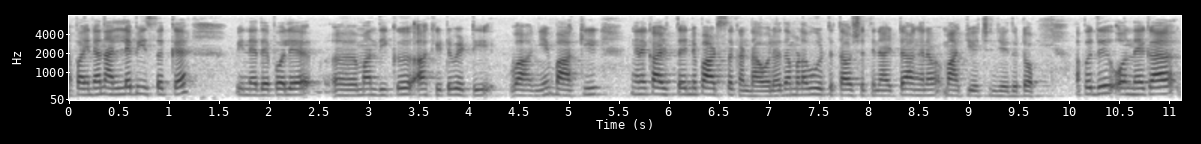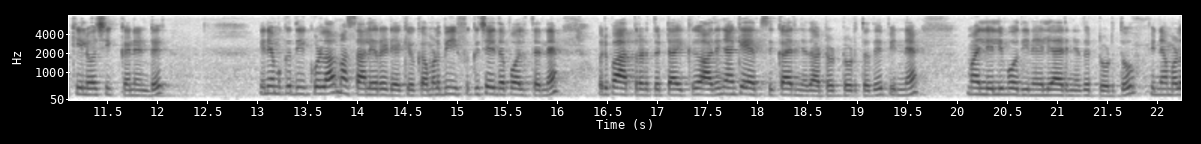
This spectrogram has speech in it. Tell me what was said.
അപ്പോൾ അതിന്റെ നല്ല പീസൊക്കെ പിന്നെ ഇതേപോലെ മന്തിക്ക് ആക്കിയിട്ട് വെട്ടി വാങ്ങി. ബാക്കി ഇങ്ങനെ കഴുത്തതിന്റെ പാർട്സൊക്കെ ഉണ്ടാവുമല്ലോ. അത് നമ്മളെ വീട്ടിലത്തെ ആവശ്യത്തിനായിട്ട് അങ്ങനെ മാറ്റി വെച്ചും ചെയ്തിട്ടോ. അപ്പോൾ ഇത് ഒന്നേകാൽ കിലോ ചിക്കൻ ഉണ്ട്. പിന്നെ നമുക്ക് ഇതിക്കുള്ള മസാല റെഡിയാക്കി വെക്കാം. നമ്മൾ ബീഫിക്ക് ചെയ്ത പോലെ തന്നെ ഒരു പാത്രം എടുത്തിട്ട് അതിക്ക് ആദ്യം ഞാൻ ക്യാപ്സിക്കം അരിഞ്ഞതാട്ടോ ഇട്ട് കൊടുത്തത്. പിന്നെ മല്ലിയിലും പുതിനയിലും അരിഞ്ഞത് ഇട്ട് കൊടുത്തു. പിന്നെ നമ്മൾ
